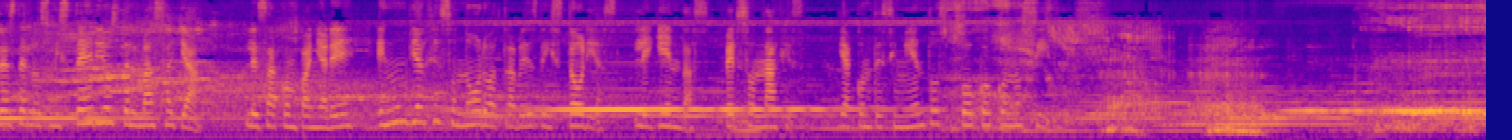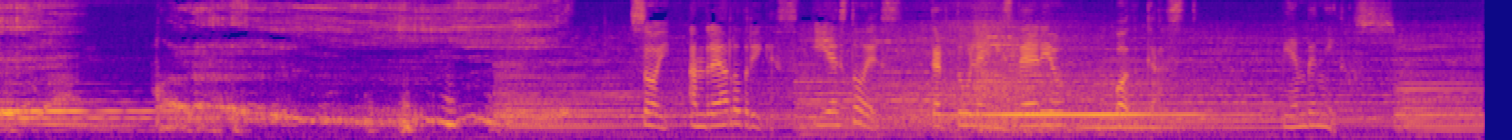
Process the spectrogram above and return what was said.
Desde los misterios del más allá, les acompañaré en un viaje sonoro a través de historias, leyendas, personajes y acontecimientos poco conocidos. Soy Andrea Rodríguez y esto es Tertulia y Misterio Podcast. Bienvenidos.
